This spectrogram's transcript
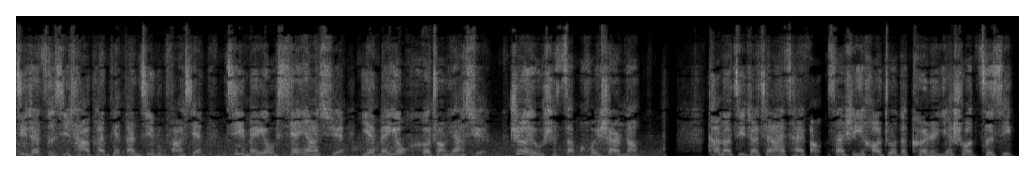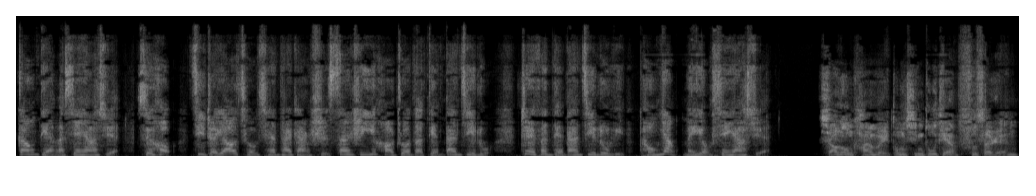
记者仔细查看点单记录，发现既没有鲜鸭血，也没有盒装鸭血，这又是怎么回事呢？看到记者前来采访，三十一号桌的客人也说自己刚点了鲜鸭血。随后，记者要求前台展示三十一号桌的点单记录，这份点单记录里同样没有鲜鸭血。小龙坎伟东新都店负责人。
